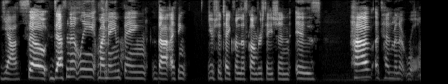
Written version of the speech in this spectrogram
Yeah, so definitely my main thing that I think you should take from this conversation is have a 10 minute rule.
